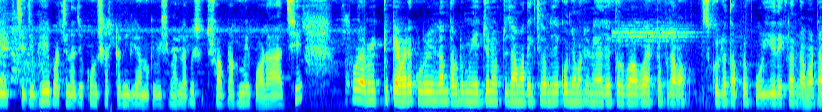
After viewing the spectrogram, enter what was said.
দেখছে যে, ভেবে পাচ্ছে না যে, কোন শার্টটা নিলে আমাকে বেশি ভালো লাগবে। সব রকমের পরা আছে। তারপরে আমি একটু ক্যামেরা করে নিলাম। তারপরে মেয়ের জন্য একটা জামা দেখছিলাম যে, কোন জামাটা নেওয়া যায়? তোর বাবা একটা জামা পিস করল। তারপরে পরিয়ে দেখলাম জামাটা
